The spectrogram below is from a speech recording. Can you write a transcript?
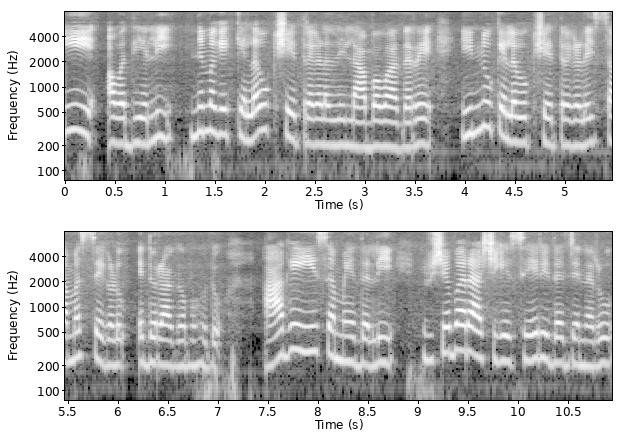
ಈ ಅವಧಿಯಲ್ಲಿ ನಿಮಗೆ ಕೆಲವು ಕ್ಷೇತ್ರಗಳಲ್ಲಿ ಲಾಭವಾದರೆ ಇನ್ನೂ ಕೆಲವು ಕ್ಷೇತ್ರಗಳಲ್ಲಿ ಸಮಸ್ಯೆಗಳು ಎದುರಾಗಬಹುದು. ಹಾಗೆ ಈ ಸಮಯದಲ್ಲಿ ವೃಷಭ ರಾಶಿಗೆ ಸೇರಿದ ಜನರು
